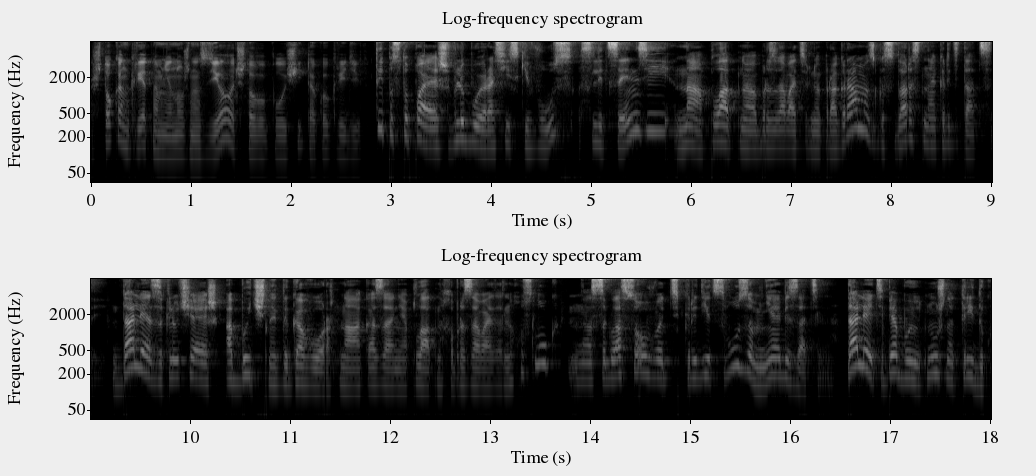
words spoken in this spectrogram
Что конкретно мне нужно сделать, чтобы получить такой кредит? Ты поступаешь в любой российский вуз с лицензией на платную образовательную программу с государственной аккредитацией. Далее заключаешь обычный договор на оказание платных образовательных услуг. Согласовывать кредит с вузом не обязательно. Далее тебе будет нужно три документа.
